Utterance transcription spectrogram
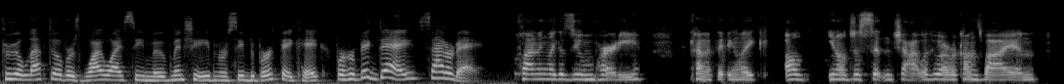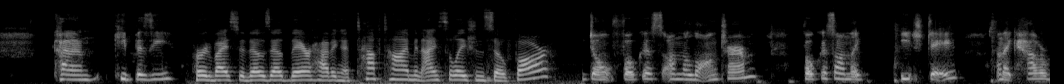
Through the Leftovers YYC movement, she even received a birthday cake for her big day, Saturday. Planning like a Zoom party kind of thing. Like I'll, you know, just sit and chat with whoever comes by and kind of keep busy. Her advice to those out there having a tough time in isolation so far don't focus on the long term, focus on like each day and like have a,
